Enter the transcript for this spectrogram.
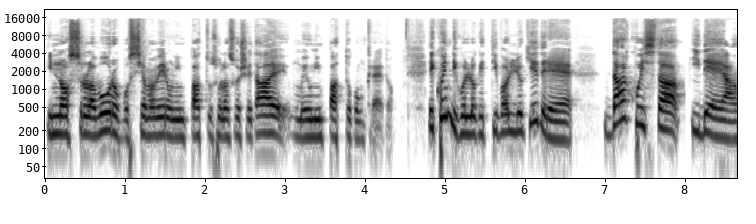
il nostro lavoro possiamo avere un impatto sulla società e un impatto concreto. E quindi quello che ti voglio chiedere è da questa idea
